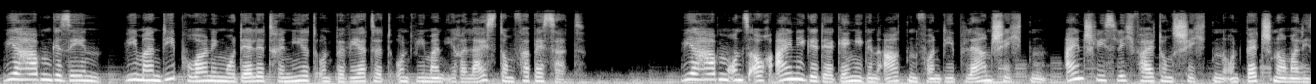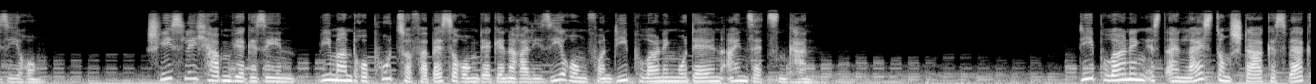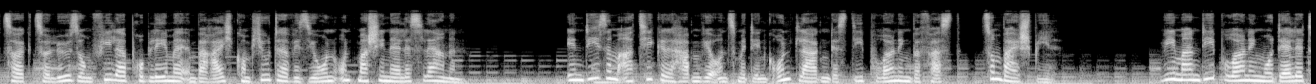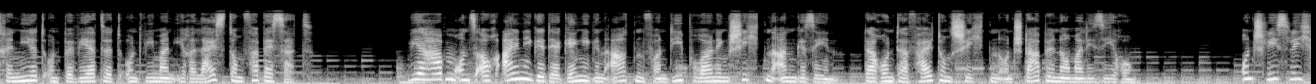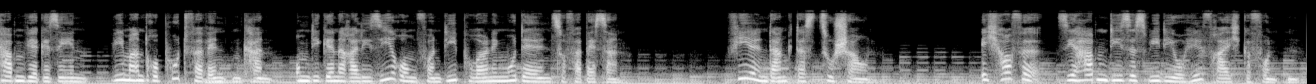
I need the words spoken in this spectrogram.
Wir haben gesehen, wie man Deep Learning Modelle trainiert und bewertet und wie man ihre Leistung verbessert. Wir haben uns auch einige der gängigen Arten von Deep Lernschichten, einschließlich Faltungsschichten und Batch-Normalisierung. Schließlich haben wir gesehen, wie man Droput zur Verbesserung der Generalisierung von Deep Learning Modellen einsetzen kann. Deep Learning ist ein leistungsstarkes Werkzeug zur Lösung vieler Probleme im Bereich Computervision und maschinelles Lernen. In diesem Artikel haben wir uns mit den Grundlagen des Deep Learning befasst, zum Beispiel wie man Deep Learning Modelle trainiert und bewertet und wie man ihre Leistung verbessert. Wir haben uns auch einige der gängigen Arten von Deep Learning Schichten angesehen, darunter Faltungsschichten und Stapelnormalisierung. Und schließlich haben wir gesehen, wie man Droput verwenden kann, um die Generalisierung von Deep Learning Modellen zu verbessern. Vielen Dank das Zuschauen. Ich hoffe, Sie haben dieses Video hilfreich gefunden.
